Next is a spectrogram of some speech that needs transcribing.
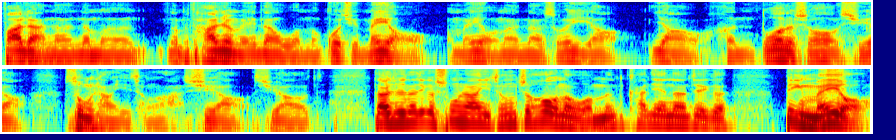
发展呢，那么那么他认为呢，我们过去没有没有呢，那所以要要很多的时候需要送上一程啊，需要需要，但是呢，这个送上一程之后呢，我们看见呢，这个并没有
